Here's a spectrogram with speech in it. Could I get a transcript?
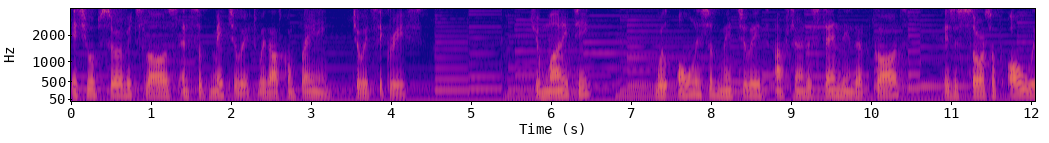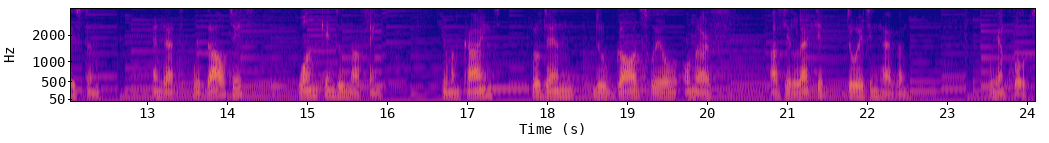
is to observe its laws and submit to it without complaining to its decrees. Humanity will only submit to it after understanding that God is the source of all wisdom and that without it one can do nothing. Humankind will then do God's will on earth as the elected do it in heaven. We unquote.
